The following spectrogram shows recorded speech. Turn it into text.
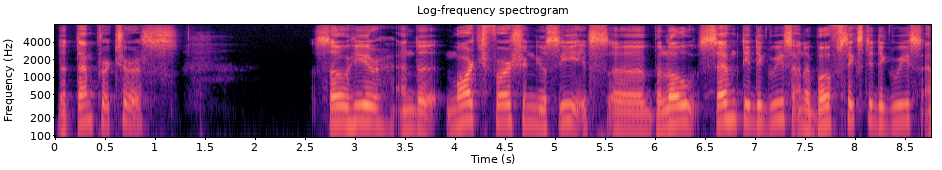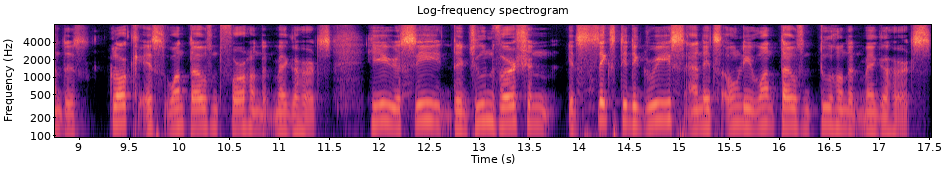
the temperatures. So here in the March version you see it's uh, below 70 degrees and above 60 degrees and the clock is 1400 megahertz. Here you see the June version it's 60 degrees and it's only 1200 megahertz.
